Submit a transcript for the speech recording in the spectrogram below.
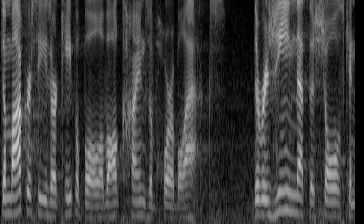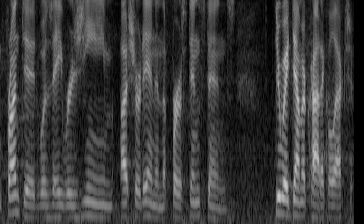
democracies are capable of all kinds of horrible acts. The regime that the Scholls confronted was a regime ushered in in the first instance through a democratic election.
